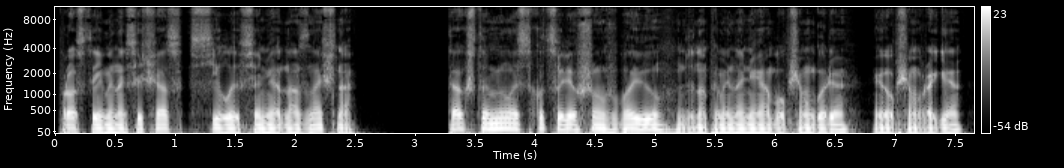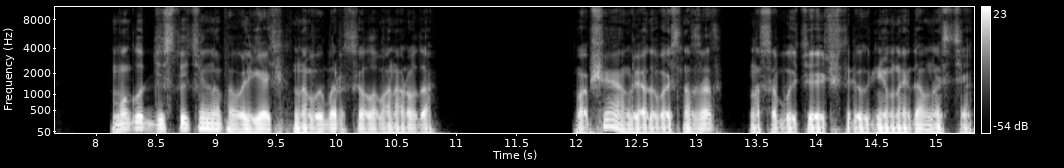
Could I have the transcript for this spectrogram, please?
Просто именно сейчас с силой все неоднозначно. Так что милость к уцелевшим в бою, до напоминания об общем горе и общем враге, могут действительно повлиять на выбор целого народа. Вообще, оглядываясь назад, на события четырехдневной давности,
